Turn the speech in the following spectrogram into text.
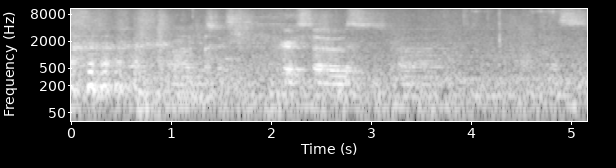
um, Cursos, uh, S-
